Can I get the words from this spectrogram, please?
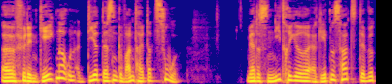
äh, für den Gegner und addiert dessen Gewandtheit dazu. Wer das niedrigere Ergebnis hat, der wird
